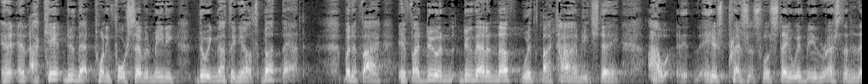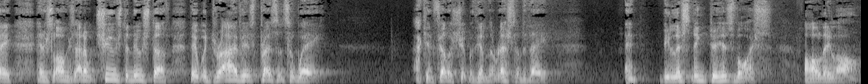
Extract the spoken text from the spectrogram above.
And, and I can't do that 24 7, meaning doing nothing else but that. But if I, if I do, do that enough with my time each day, I, His presence will stay with me the rest of the day. And as long as I don't choose to do stuff that would drive His presence away, I can fellowship with Him the rest of the day and be listening to His voice all day long.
